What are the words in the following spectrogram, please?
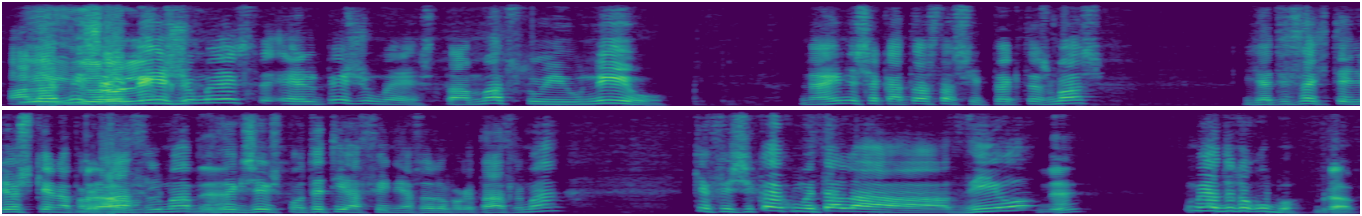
Αλλά η εμείς Euroleague... ελπίζουμε, ελπίζουμε στα μάτς του Ιουνίου να είναι σε κατάσταση οι παίκτες μας. Γιατί θα έχει τελειώσει και ένα Μπράβο, πρωτάθλημα που ναι. δεν ξέρεις ποτέ τι αφήνει αυτό το πρωτάθλημα. Και φυσικά έχουμε τα άλλα δύο Ναι. με αντετοκούμπο. Μπράβο.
